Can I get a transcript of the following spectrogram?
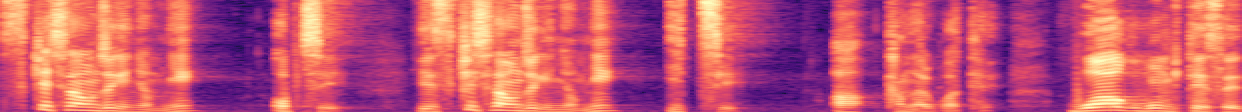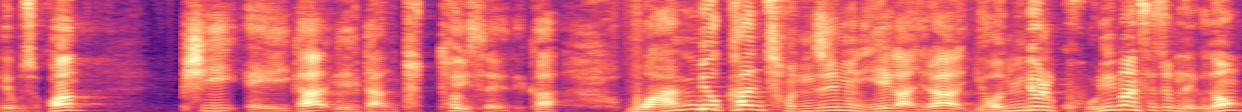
스케치 나온 적 있니 없니? 없지. 얘 스케치 나온 적 있니 없니? 있지. 아, 답 나올 것 같아. 뭐하고 뭐 밑에 있어야 돼 무조건? BA가 일단 붙어 있어야 돼. 그러니까 완벽한 전지문 이해가 아니라 연결 고리만 찾으면 되거든.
